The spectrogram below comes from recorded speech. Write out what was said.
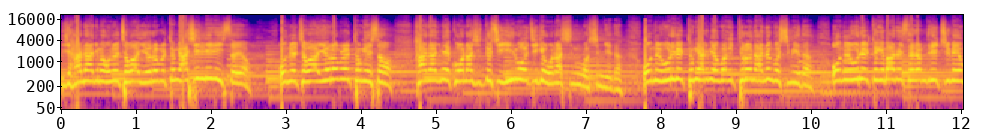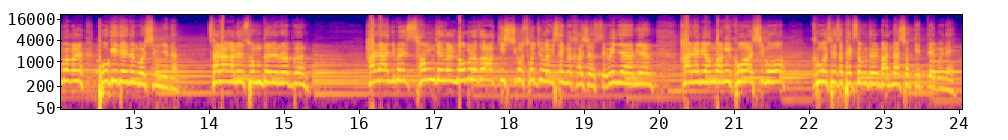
이제 하나님은 오늘 저와 여러분을 통해 하실 일이 있어요. 오늘 저와 여러분을 통해서 하나님의 구원하신 뜻이 이루어지길 원하시는 것입니다. 오늘 우리를 통해 하나님의 영광이 드러나는 것입니다. 오늘 우리를 통해 많은 사람들이 주님의 영광을 보게 되는 것입니다. 사랑하는 성도 여러분, 하나님은 성전을 너무나도 아끼시고 소중하게 생각하셨어요. 왜냐하면 하나님의 영광이 고하시고 그곳에서 백성들을 만나셨기 때문에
